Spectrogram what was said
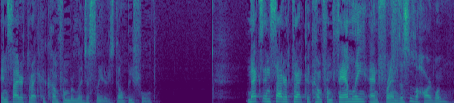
Insider threat could come from religious leaders. Don't be fooled. Next insider threat could come from family and friends. This is a hard one.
